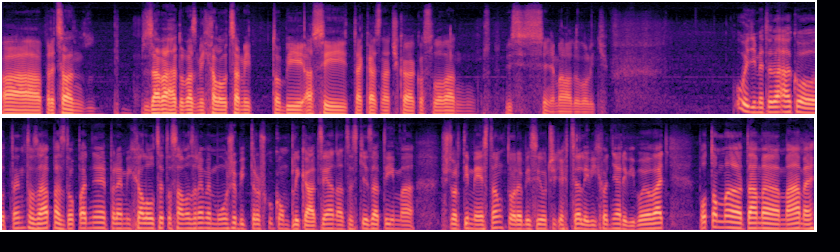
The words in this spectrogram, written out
A predsa len zaváha doba s Michalovcami, to by asi taká značka ako Slovan by si, si nemala dovoliť. Uvidíme teda, ako tento zápas dopadne. Pre Michalovce to samozrejme môže byť trošku komplikácia na ceste za tým štvrtým miestom, ktoré by si určite chceli východňari vybojovať. Potom tam máme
